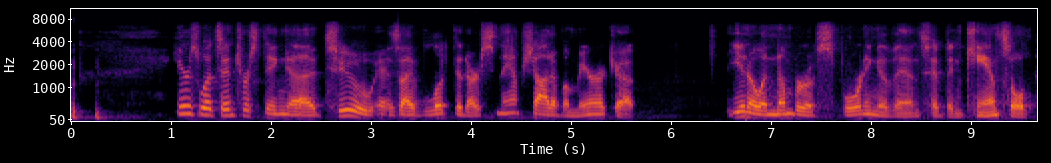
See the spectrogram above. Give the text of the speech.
Here's what's interesting uh, too, as I've looked at our snapshot of America. You know, a number of sporting events have been canceled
